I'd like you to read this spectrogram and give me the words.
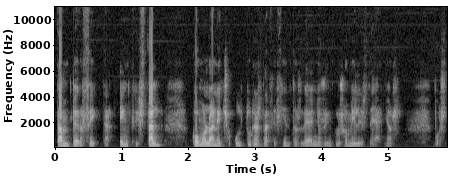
tan perfecta, en cristal, como lo han hecho culturas de hace cientos de años o incluso miles de años. Pues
